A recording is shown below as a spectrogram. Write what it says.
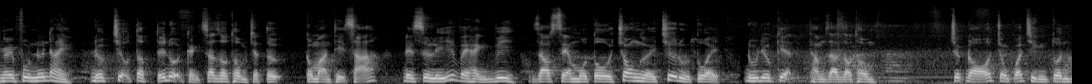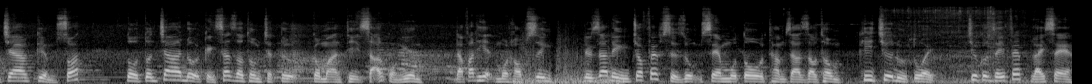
Người phụ nữ này được triệu tập tới đội cảnh sát giao thông trật tự, công an thị xã để xử lý về hành vi giao xe mô tô cho người chưa đủ tuổi, đủ điều kiện tham gia giao thông. Trước đó, trong quá trình tuần tra kiểm soát, tổ tuần tra đội cảnh sát giao thông trật tự công an thị xã Quảng Yên đã phát hiện một học sinh được gia đình cho phép sử dụng xe mô tô tham gia giao thông khi chưa đủ tuổi, chưa có giấy phép lái xe.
